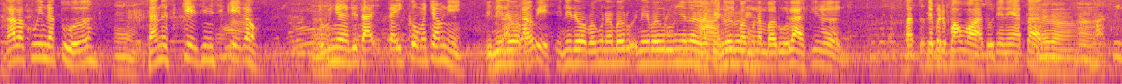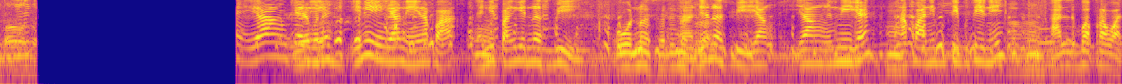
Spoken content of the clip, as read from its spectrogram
kalau queen dah tua, Hmm. sana sikit sini sikit tau. Dia punya dia tak tak ikut macam ni. Ini dia lapis. ini dia bangunan baru, ini baru punya lah. Ha, lapis ni baru ni. bangunan baru lah kira. Patut daripada bawah tu dia naik atas. Ha. Yang macam ni, ini yang ni nampak? Yang ni panggil nurse B. Oh, nurse ada Ha, dia nurse B yang yang ni kan? Nampak ni putih-putih ni? Ha, lebah perawat.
